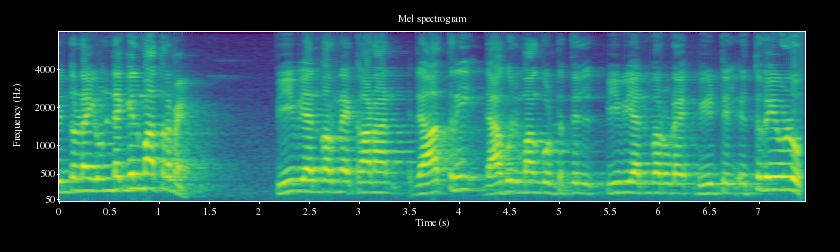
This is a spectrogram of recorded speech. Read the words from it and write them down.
പിന്തുണയുണ്ടെങ്കിൽ മാത്രമേ പി വി അൻവറിനെ കാണാൻ രാത്രി രാഹുൽ മാങ്കൂട്ടത്തിൽ പി വി അൻവറുടെ വീട്ടിൽ എത്തുകയുള്ളൂ.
